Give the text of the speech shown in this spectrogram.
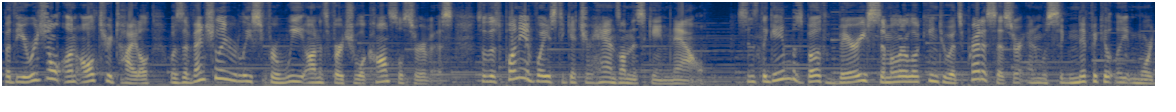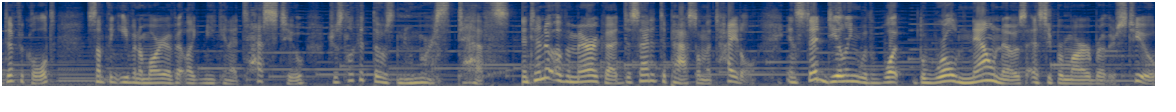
but the original unaltered title was eventually released for Wii on its Virtual Console service, so there's plenty of ways to get your hands on this game now. Since the game was both very similar looking to its predecessor and was significantly more difficult, something even a Mario vet like me can attest to, just look at those numerous deaths. Nintendo of America decided to pass on the title, instead dealing with what the world now knows as Super Mario Bros. 2,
